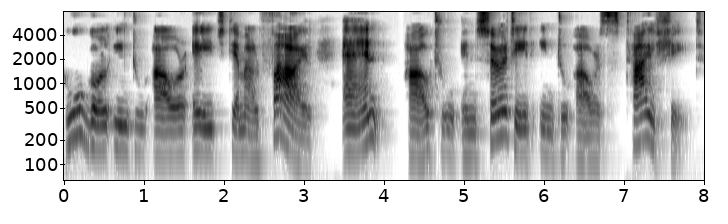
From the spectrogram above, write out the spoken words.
Google into our HTML file and how to insert it into our style sheet.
